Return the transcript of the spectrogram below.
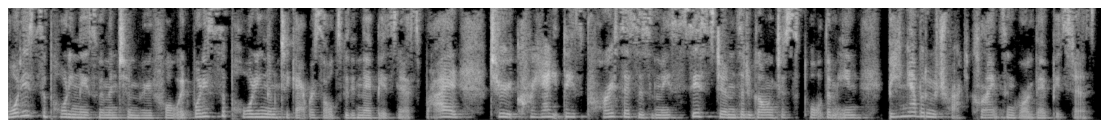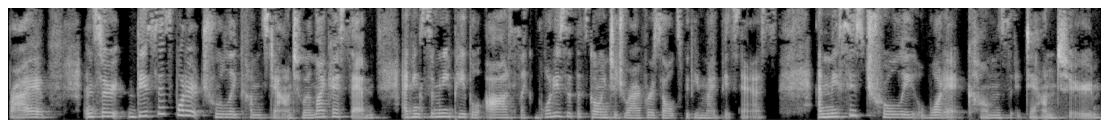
what is supporting these women to move forward? What is supporting them to get results within their business, right? To create these processes and these systems that are going to support them in being able to attract clients and grow their business, right? And so this is what it truly comes down to. And like I said, I think so many people ask, like, what is it that's going to drive results within my business? And this is truly what it comes down to.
